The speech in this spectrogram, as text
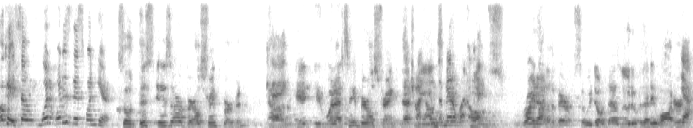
Okay. So what what is this one here? So this is our barrel strength bourbon. Okay. Um, it, it- when I say barrel strength, that? Oh, means the middle it one, okay. comes right out of the barrel. So we don't dilute it with any water. Yeah.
